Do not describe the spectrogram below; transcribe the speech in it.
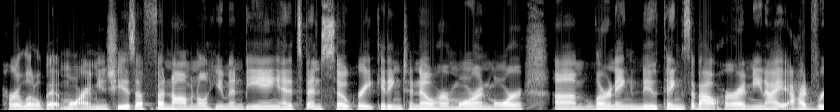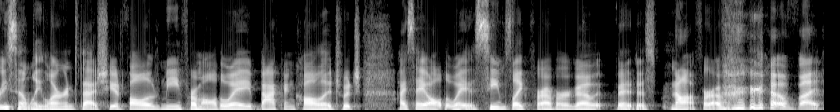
her a little bit more. I mean, she is a phenomenal human being. And it's been so great getting to know her more and more, um, learning new things about her. I mean, I had recently learned that she had followed me from all the way back in college, which I say all the way, it seems like forever ago. But It is not forever ago, but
